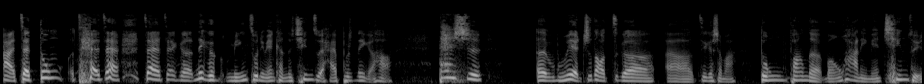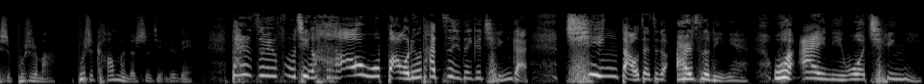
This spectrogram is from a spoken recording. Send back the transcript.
啊，在东，在在在这个那个民族里面，可能亲嘴还不是那个哈，但是。呃，我们也知道这个呃，这个什么东方的文化里面亲嘴是不是嘛？不是 common 的事情，对不对？但是这位父亲毫无保留他自己的一个情感，倾倒在这个儿子里面。我爱你，我亲你，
